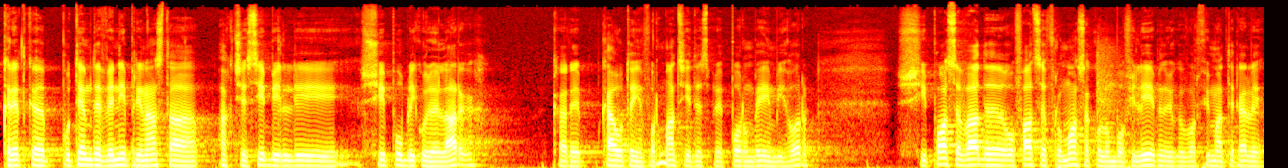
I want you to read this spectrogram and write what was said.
Cred că putem deveni prin asta accesibili și publicului larg, care caută informații despre porumbei în Bihor și poate să vadă o față frumoasă a columbofiliei, pentru că vor fi materiale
